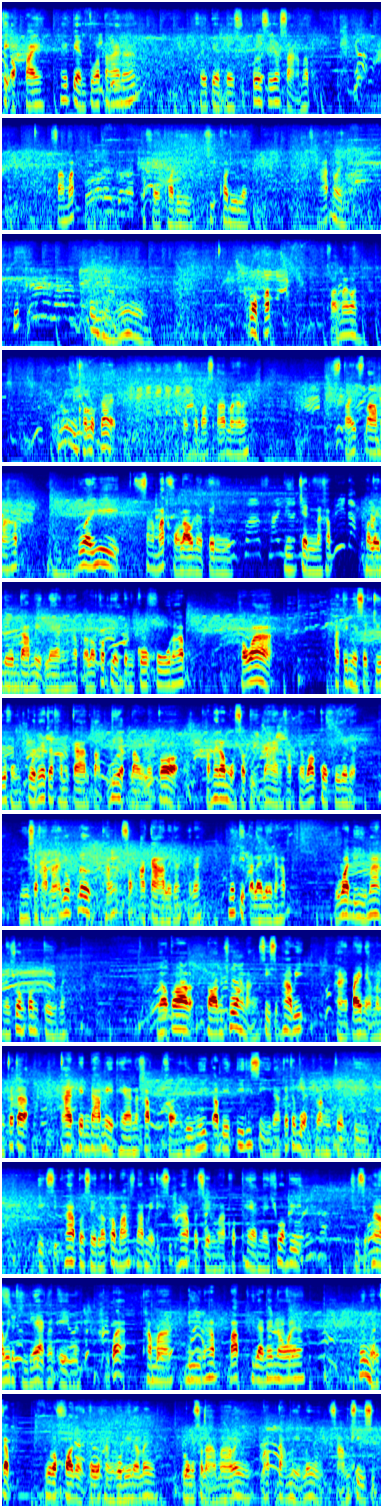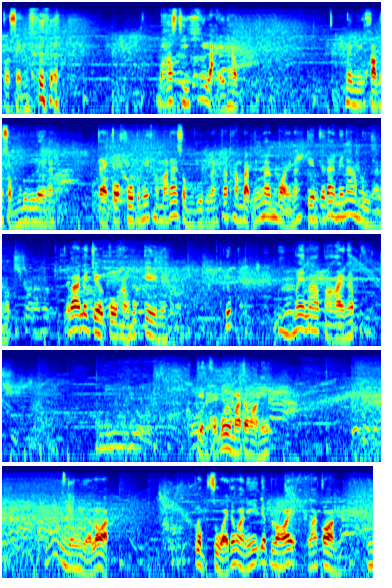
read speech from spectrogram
ติออกไปให้เปลี่ยนตัวตายนะ เคยเปลี่ยนเป็นซูเปอร์เซียสามครับสามัดโอเค พอดีคิพอดีเลย ชาร์จหน่อยปึ๊บอื้อหือ หลบครับถอยมาก่อนอืมเขาหลบได้ขอเขาบัสตาร์มานะสไตล์สตาร์มาครับ ด้วยที่ซามัดของเราเนี่ยเป็นดีเจนนะครับมาเลยโดนดาเมจแรงนะครับ แล้วเราก็เปลี่ยนเป็นโกคูนะครับ เพราะว่าอัติเมตสกิลของตัวเนี้จะทำการตัดเลือดเรา แล้วก็ทำให้เราหมดสติได้นะครับ แต่ว่าโกคูเนี่ยมีสถานะยกเลิกทั้งสองอาการเลยนะเห็นไหมไม่ติดอะไรเลยนะครับหรือว่าดีมากในช่วงต้นเกมนะ แล้วก็ตอนช่วงหลัง 45 วิหายไปเนี่ยมันก็จะกลายเป็นดาเมจแทนนะครับ ของ Unique Ability ที่ 4 นะ ก็จะบวกพลังโจมตีอีก 15%แล้วก็บัสดาเมจอีก 15%มาทดแทนในช่วงที่ 45 วินาทีแรกนั่นเองนะถือว่าทำมาดีนะครับ บัฟทีละน้อยๆนะ ไม่เหมือนกับตัวละครอย่างโกฮังตัวนี้นะแม่งลงสนามมาแม่งบัฟดาเมจแม่ง3-40%บาสทีขี้ไหลนะครับ ไม่มีความสมดุลเลยนะ แต่โกคูตัวนี้ทำมาได้สมดุลนะ ก็ทำแบบนี้มาบ่อยนะ เกมจะได้ไม่น่าเบื่อนะครับ จะได้ไม่เจอโกหังทุกเกมไงปึ๊บไม่น่าตายนะครับ เปลี่ยนโคเวอร์มาจังหวะนี้ ยังเหลือรอดกลบสวยจังหวะนี้เรียบร้อยลาก่อนอื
